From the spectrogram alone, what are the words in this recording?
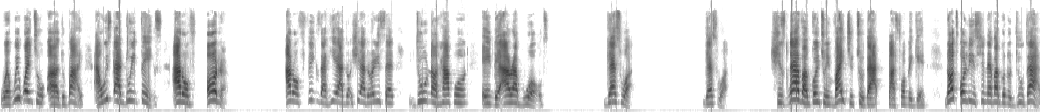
when we went to uh, Dubai and we start doing things out of order, out of things that he had, she had already said do not happen in the Arab world, guess what? Guess what? She's never going to invite you to that platform again not only is she never going to do that,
